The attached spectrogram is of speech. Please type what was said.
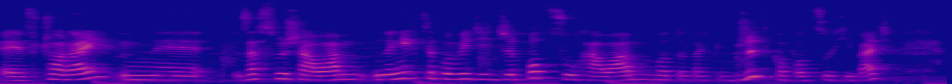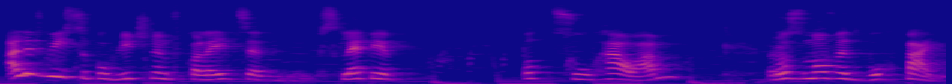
E, Wczoraj mm, e, zasłyszałam, no nie chcę powiedzieć, że podsłuchałam, bo to tak brzydko podsłuchiwać, ale w miejscu publicznym, w kolejce, w sklepie podsłuchałam rozmowę dwóch pań.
